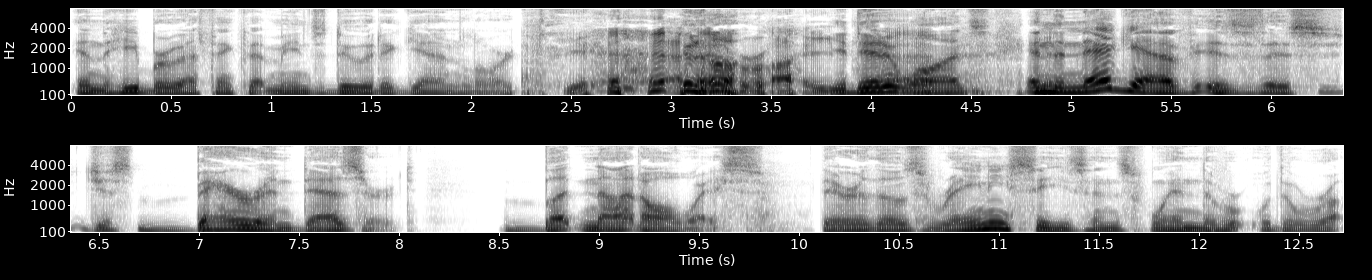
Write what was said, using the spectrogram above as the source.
in the hebrew i think that means do it again lord. Yeah you know, right. you did it once. And the negev is this just barren desert but not always. There are those rainy seasons when the the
